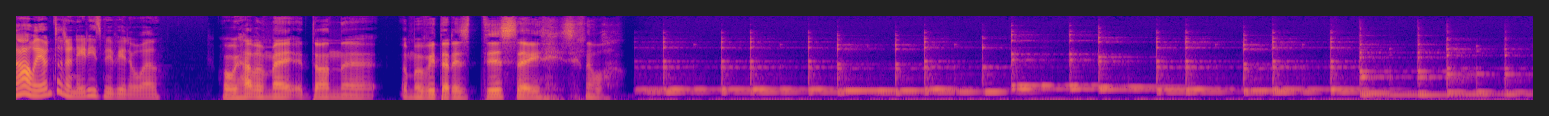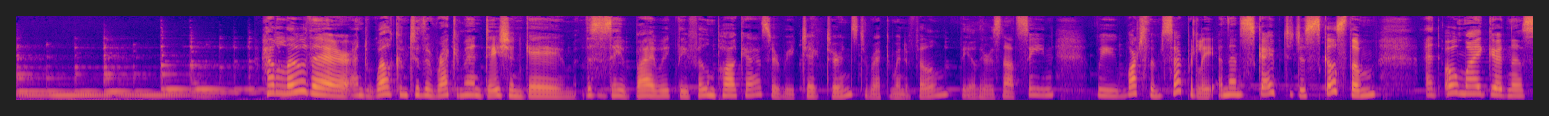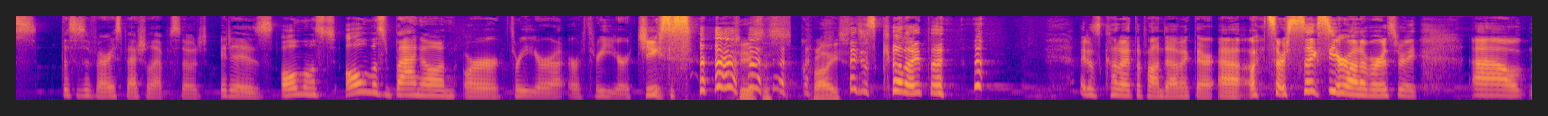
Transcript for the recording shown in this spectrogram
God, we haven't done an 80s movie in a while. Well, we haven't made, done uh, a movie that is this 80s in a while. There, and welcome to the recommendation game. This is a bi weekly film podcast where we take turns to recommend a film the other has not seen. We watch them separately and then Skype to discuss them. And oh my goodness, this is a very special episode. It is almost almost bang on or three year or three year. Jesus. Jesus Christ. I just cut out the I just cut out the pandemic there. Uh, it's our six year anniversary. Um,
